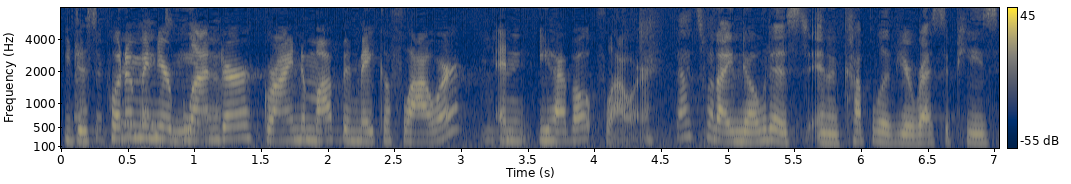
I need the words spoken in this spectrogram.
You That's just put them great in your idea. blender, grind them up, and make a flour, mm-hmm. and you have oat flour. That's what I noticed in a couple of your recipes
